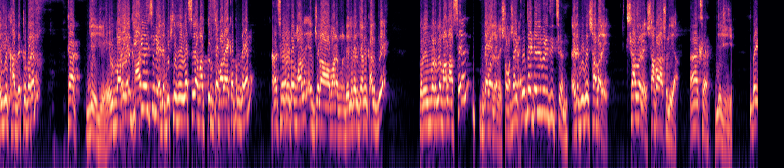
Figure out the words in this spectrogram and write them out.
এই যে খাট দেখতে পারেন? জি জি। এই মাল বিক্রি হয়েছে এটা বিক্রি হয়ে গেছে। আমার তিনটা মাল একত্র দেখেন। আচ্ছা। মাল ইনশাআল্লাহ আমার ডেলিভারি যাবে কালকে। তবে এই মডেলের মাল আছে দেওয়া যাবে সমস্যা নাই। কোথায় ডেলিভারি দিচ্ছেন? এটা বিশেষ সাভারে। সাভারে। সাভার আশুলিয়া। আচ্ছা। জি জি জি। ভাই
